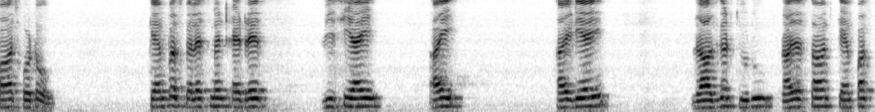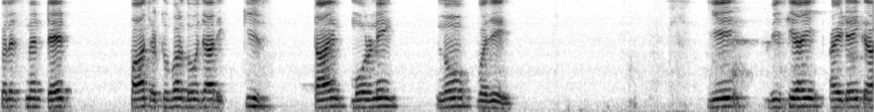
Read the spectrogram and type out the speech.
पाँच photo. Campus placement address, V C I I I D I, Rajgarh, Churu, Rajasthan. Campus placement date, पाँच अक्टूबर 2021 टाइम, मॉर्निंग, नौ बजे। ये वी सी आई आई डी आई का।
